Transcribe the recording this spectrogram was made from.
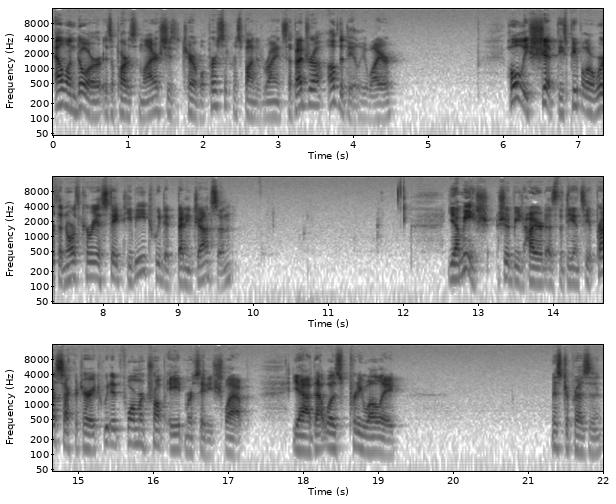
Alcindor is a partisan liar. She's a terrible person, responded Ryan Saavedra of the Daily Wire. Holy shit, these people are worth a North Korea state TV, tweeted Benny Johnson. Yamiche should be hired as the DNC press secretary, tweeted former Trump aide Mercedes Schlapp. Yeah, that was pretty well a Mr. President,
